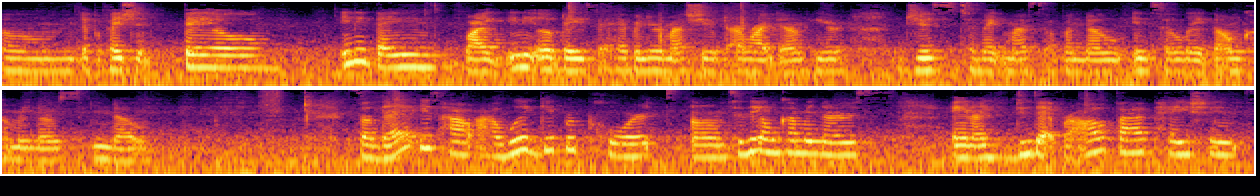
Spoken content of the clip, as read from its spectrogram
Um, if a patient fell, anything like any updates that happen during my shift, I write down here just to make myself a note and to let the oncoming nurse know. So that is how I would give reports um, to the oncoming nurse and I do that for all five patients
